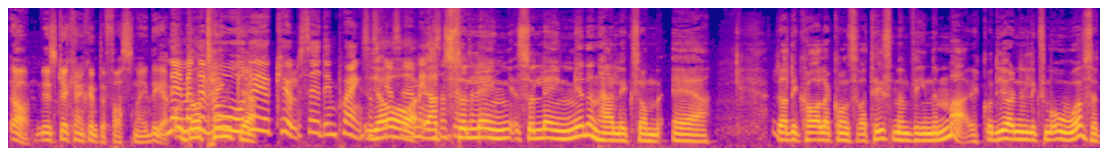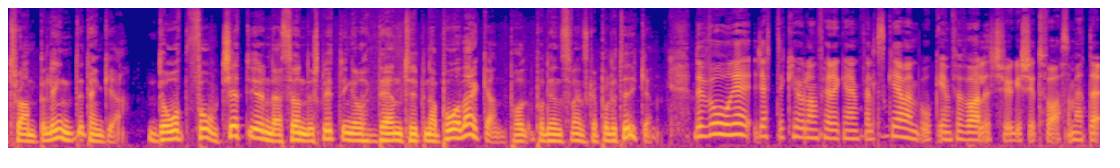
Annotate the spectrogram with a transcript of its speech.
Ja, vi ska kanske inte fastna i det. Nej men då det vore jag- ju kul, säg din poäng så ska jag säga Ja, min. att så länge, så länge den här liksom eh, radikala konservatismen vinner mark, och det gör den liksom oavsett Trump eller inte tänker jag. Då fortsätter ju den där söndersplittringen och den typen av påverkan på, på den svenska politiken. Det vore jättekul om Fredrik Reinfeldt skrev en bok inför valet 2022 som hette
